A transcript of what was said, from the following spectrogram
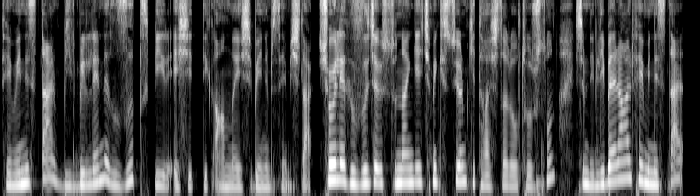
feministler birbirlerine zıt bir eşitlik anlayışı benimsemişler. Şöyle hızlıca üstünden geçmek istiyorum ki taşlar otursun. Şimdi liberal feministler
